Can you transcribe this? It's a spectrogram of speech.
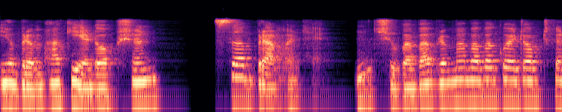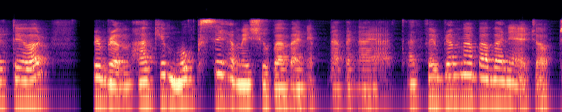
यह ब्रह्मा की एडॉप्शन सब ब्राह्मण है। हम्म, शिव बाबा ब्रह्मा बाबा को एडॉप्ट करते और फिर ब्रह्मा के मुख से हमें शिव बाबा ने अपना बनाया अर्थात फिर ब्रह्मा बाबा ने अडॉप्ट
